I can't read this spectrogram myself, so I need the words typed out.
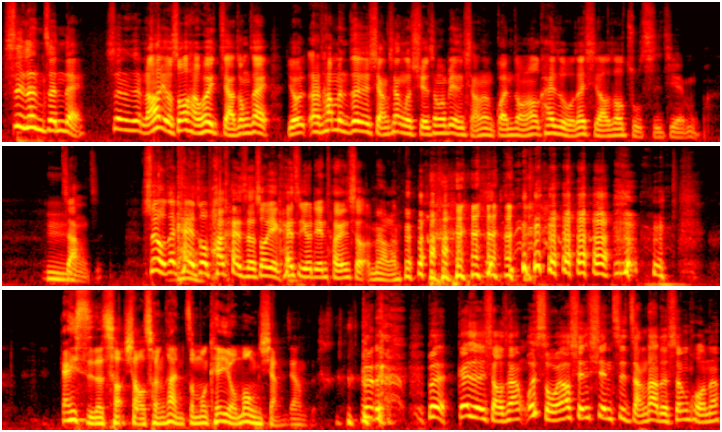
是认真的欸，甚至然后有时候还会假装在有呃他们这个想象的学生会变成想象的观众，然后开始我在洗澡的时候主持节目嗯，这样子。所以我在开始做 podcast 的时候，也开始有点讨厌小没有了，该死的小小陈汉怎么可以有梦想这样子？对对不是该死的小三为什么要先限制长大的生活呢？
